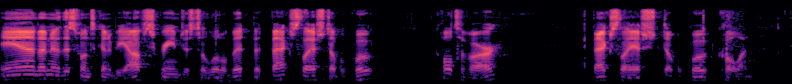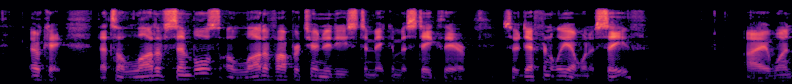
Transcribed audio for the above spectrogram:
and I know this one's going to be off screen just a little bit, but backslash double quote, cultivar, backslash double quote, colon. Okay, that's a lot of symbols, a lot of opportunities to make a mistake there. So definitely I want to save, I want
